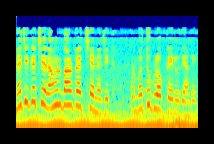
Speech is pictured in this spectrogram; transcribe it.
નજીક જ છે, રાઉન્ડ બાઉટ જ છે નજીક. પણ બધું બ્લોક કર્યું ત્યાંથી.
